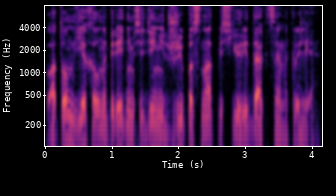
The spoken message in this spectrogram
Платон ехал на переднем сиденье джипа с надписью «Редакция» на крыле.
